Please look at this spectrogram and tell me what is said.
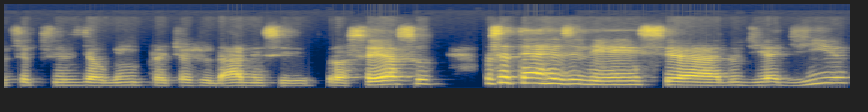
você precisa de alguém para te ajudar nesse processo. Você tem a resiliência do dia a dia,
